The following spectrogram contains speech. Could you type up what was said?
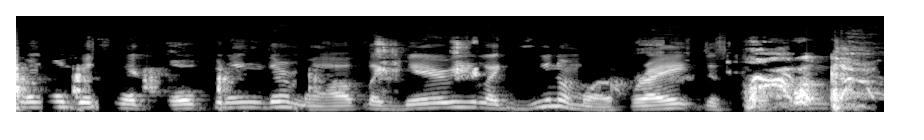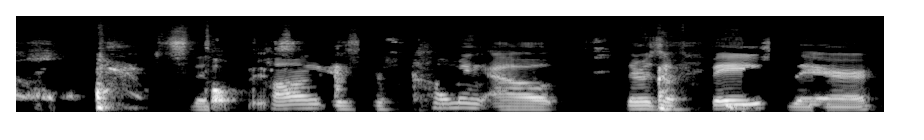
someone just like opening their mouth, like very like xenomorph, right? Just the tongue is just coming out. There's a face there.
